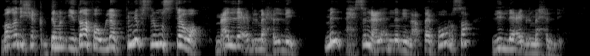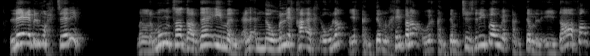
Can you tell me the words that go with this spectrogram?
ما غاديش يقدم الإضافة ولا في نفس المستوى مع اللاعب المحلي. من الأحسن على أنني نعطي فرصة للاعب المحلي. اللاعب المحترف من المنتظر دائما على أنه من اللقاءات الأولى يقدم الخبرة ويقدم التجربه ويقدم الإضافة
